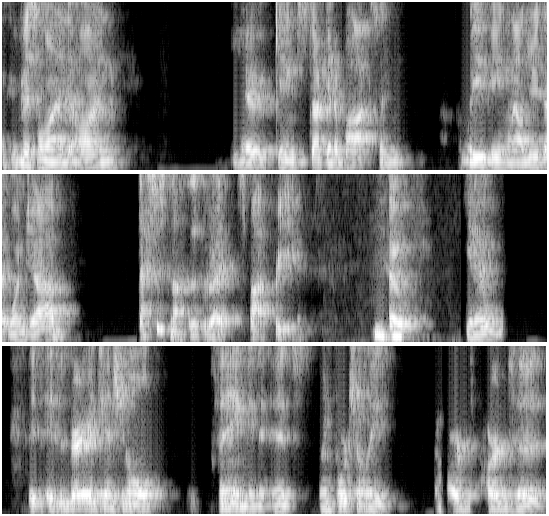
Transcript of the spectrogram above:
if you're misaligned on you know getting stuck in a box and only being allowed to do that one job that's just not the right spot for you mm-hmm. so you know it, it's a very intentional thing, and it's unfortunately hard hard to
